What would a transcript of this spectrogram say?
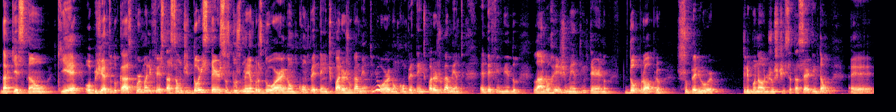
da questão que é objeto do caso, por manifestação de dois terços dos membros do órgão competente para julgamento. E o órgão competente para julgamento é definido lá no regimento interno do próprio Superior Tribunal de Justiça, tá certo? Então, é,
